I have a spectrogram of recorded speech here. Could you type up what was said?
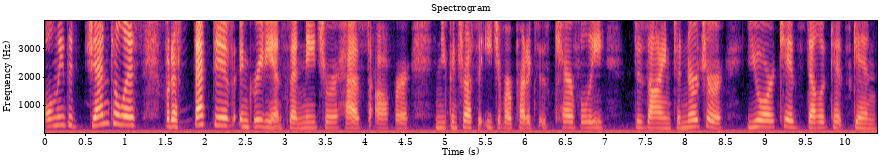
only the gentlest but effective ingredients that nature has to offer. And you can trust that each of our products is carefully designed to nurture your kid's delicate skin.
